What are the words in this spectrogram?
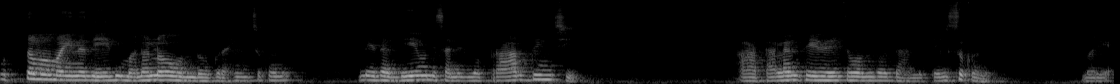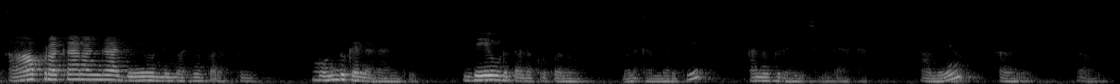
ఉత్తమమైనది ఏది మనలో ఉందో గ్రహించుకొని లేదా దేవుని సన్నిధిలో ప్రార్థించి ఆ తలంత ఏదైతే ఉందో దాన్ని తెలుసుకొని మరి ఆ ప్రకారంగా దేవుణ్ణి మహిమపరుస్తూ ముందుకెళ్ళడానికి దేవుడు తన కృపను మనకందరికీ అనుగ్రహించుగాక ఆమెన్. ఆమెన్. ఆమెన్.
